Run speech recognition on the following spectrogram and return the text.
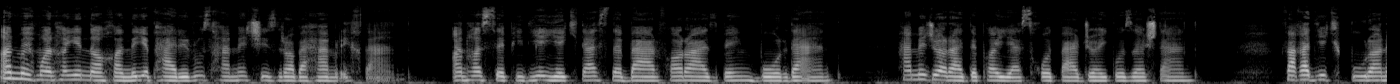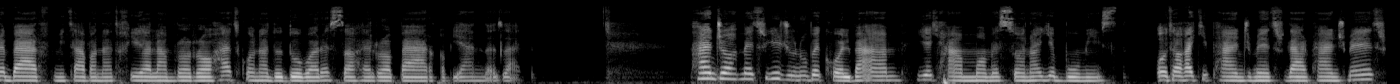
آن مهمانهای ناخوانده پریروز همه چیز را به هم ریختند. آنها سپیدی یک دست برف ها را از بین برده اند. همه جا رد پایی از خود بر جای گذاشتند. فقط یک بوران برف می تواند خیالم را راحت کند و دوباره ساحل را برق بیاندازد. پنجاه متری جنوب کلبه ام یک حمام سونای بومی است. اتاقکی پنج متر در پنج متر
